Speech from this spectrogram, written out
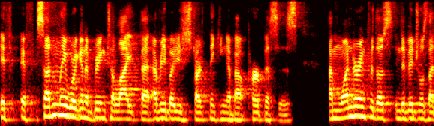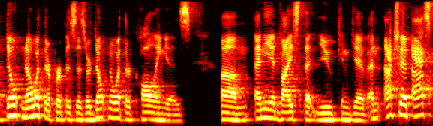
if if suddenly we're going to bring to light that everybody should start thinking about purposes I'm wondering for those individuals that don't know what their purpose is or don't know what their calling is um, any advice that you can give and actually I'd ask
